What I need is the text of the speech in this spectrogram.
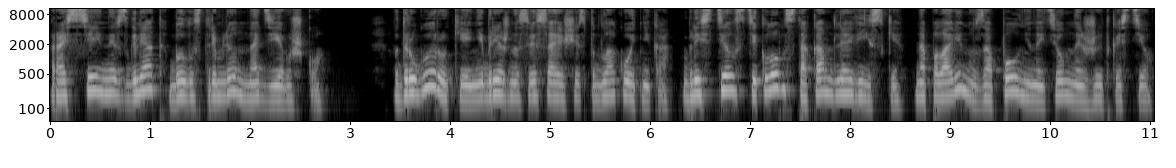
Рассеянный взгляд был устремлен на девушку. В другой руке, небрежно свисающий с подлокотника, блестел стеклом стакан для виски, наполовину заполненный темной жидкостью.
